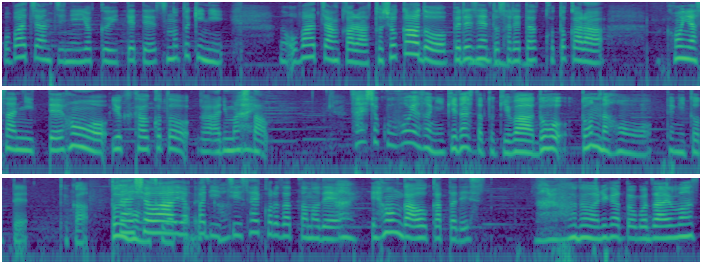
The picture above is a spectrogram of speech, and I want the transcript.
おばあちゃん家によく行っててその時におばあちゃんから図書カードをプレゼントされたことから本屋さんに行って本をよく買うことがありました、は最初こう本屋さんに行き出した時はどうどんな本を手に取ってというかどういう最初はやっぱり小さい頃だったので、はい。絵本が多かったです。なるほどありがとうございます。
